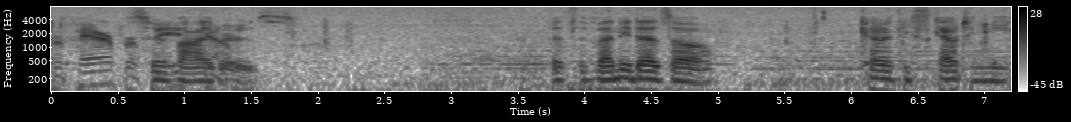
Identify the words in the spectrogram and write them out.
hands, prepare for survivors. But the Vanidas are currently scouting me.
